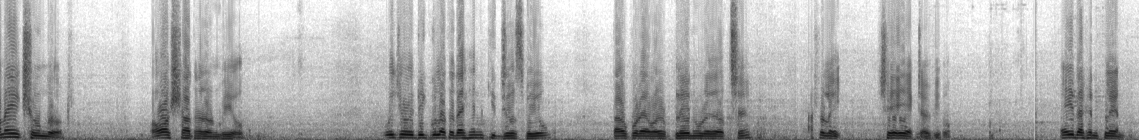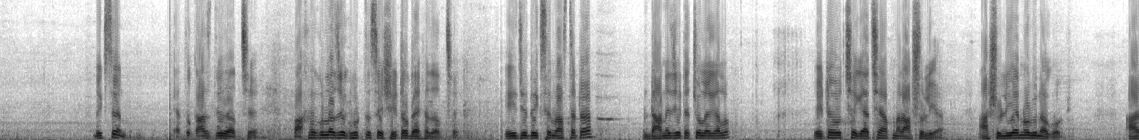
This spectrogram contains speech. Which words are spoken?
অনেক সুন্দর, অসাধারণ ভিউ ওই যে ওই দিকগুলোতে দেখেন কি জোস ভিউ তার উপরে আবার প্লেন উড়ে যাচ্ছে। আসলেই সেই একটা ভিউ এই দেখেন প্লেন দেখছেন? এত কাজ দিয়ে যাচ্ছে। পাখাগুলা যে ঘুরতেছে, সেটাও দেখা যাচ্ছে। এই যে দেখছেন রাস্তাটা, ডানে যেটা চলে গেল, এটা হচ্ছে গেছে আপনার আশুলিয়া। আশুলিয়া নবীনগর। আর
